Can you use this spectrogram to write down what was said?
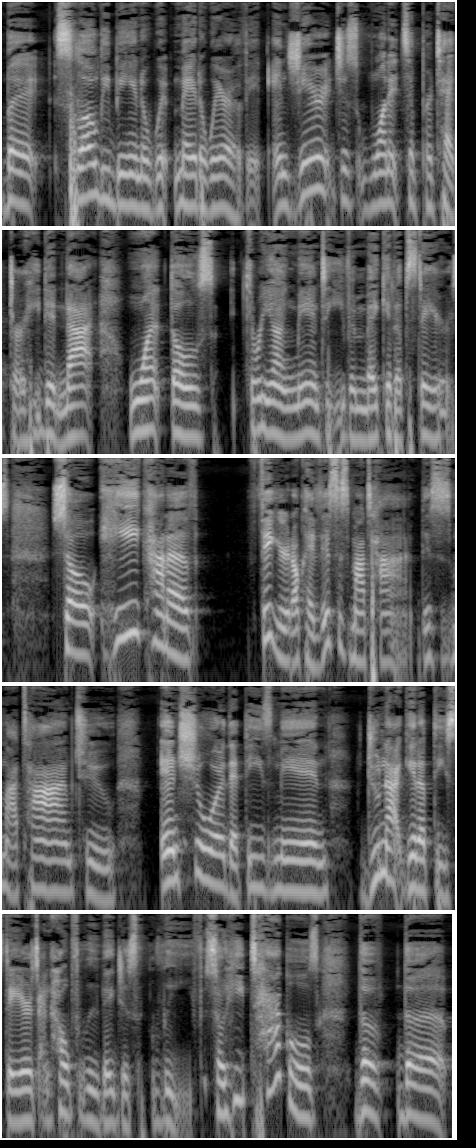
but slowly being aw- made aware of it. And Jared just wanted to protect her. He did not want those three young men to even make it upstairs. So he kind of figured, okay, this is my time. This is my time to ensure that these men do not get up these stairs and hopefully they just leave. So he tackles the the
